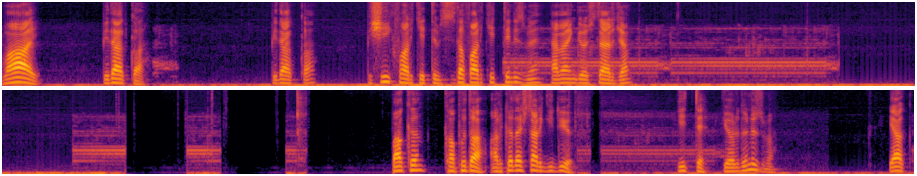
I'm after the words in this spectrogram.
Vay. Bir dakika. Bir dakika. Bir şey fark ettim. Siz de fark ettiniz mi? Hemen göstereceğim. Bakın kapıda. Arkadaşlar gidiyor. Gitti. Gördünüz mü? Yak.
